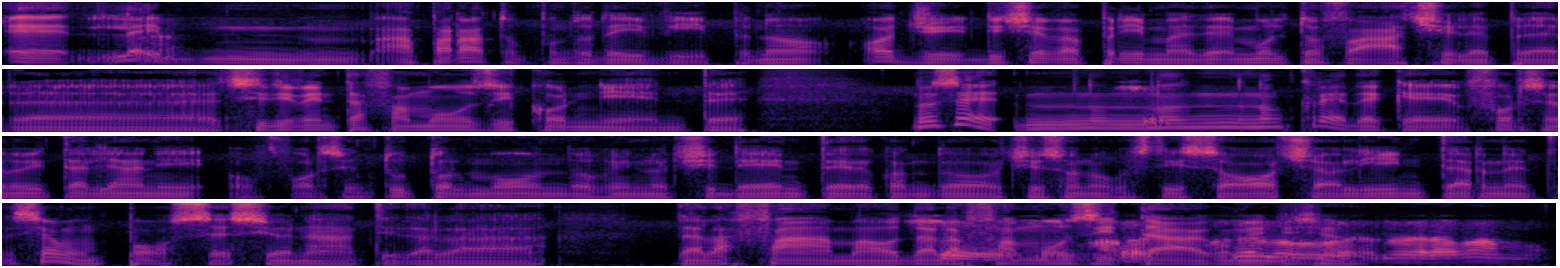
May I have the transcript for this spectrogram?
E lei mh, ha parlato appunto dei VIP, no? Oggi diceva prima ed è molto facile per eh, si diventa famosi con niente. Non, sai- non- Sì. non- non crede che forse noi italiani, o forse in tutto il mondo, qui in Occidente, quando ci sono questi social, internet, siamo un po' ossessionati dalla, dalla fama o dalla Sì, famosità, come diceva. Noi eravamo,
